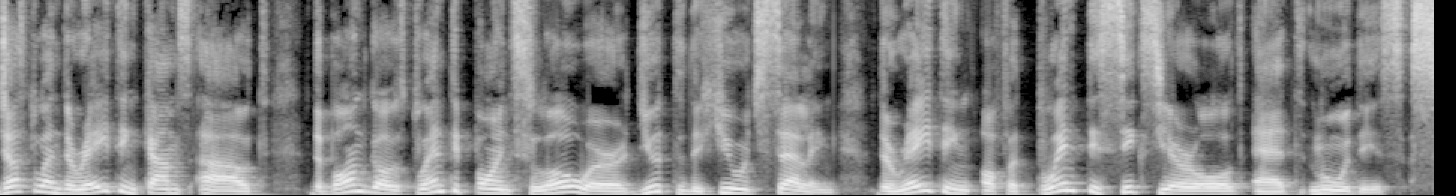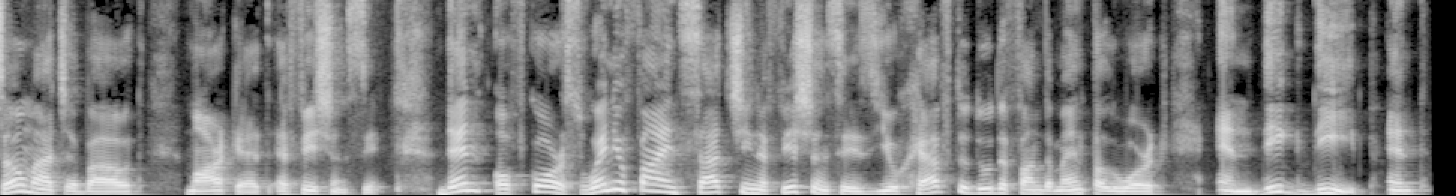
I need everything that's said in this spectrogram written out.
Just when the rating comes out, the bond goes 20 points lower due to the huge selling. The rating of a 26 year old at Moody's. So much about market efficiency. Then, of course, when you find such inefficiencies, you have to do the fundamental work and dig deep. And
